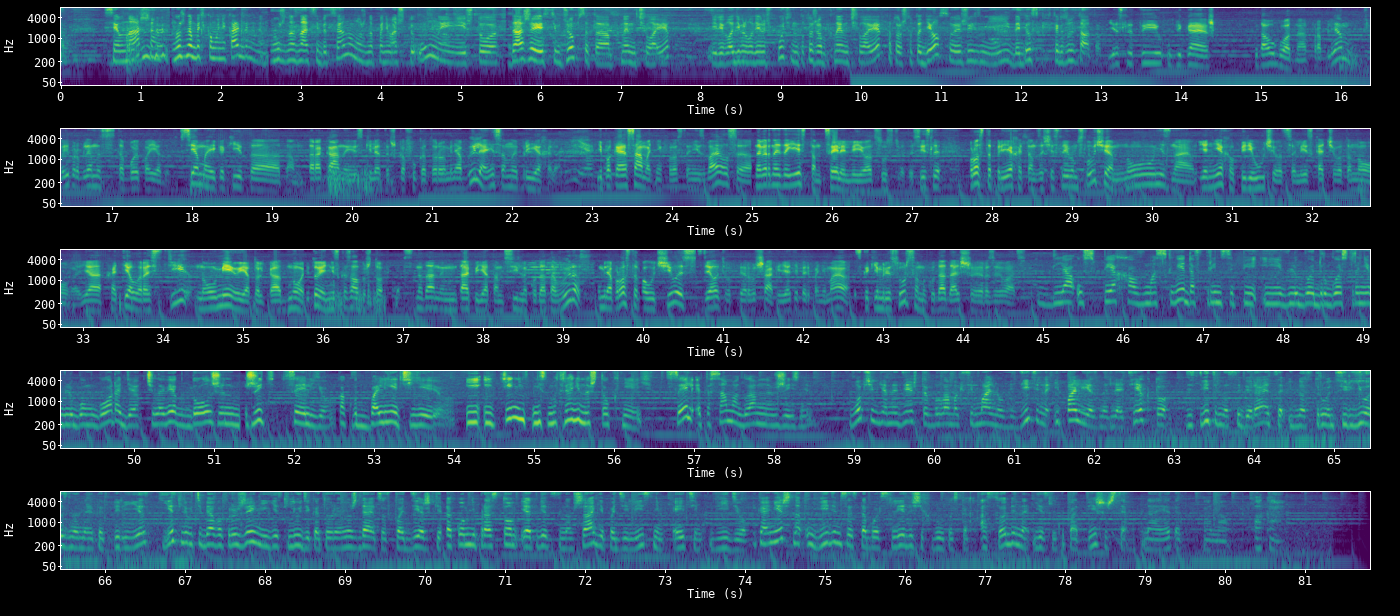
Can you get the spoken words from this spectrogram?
всем нашим. Нужно быть коммуникабельным, нужно знать себе цену, нужно понимать, что ты умный, и что даже Стив Джобс – это обыкновенный человек, или Владимир Владимирович Путин – это тоже обыкновенный человек, который что-то делал в своей жизни и добился каких-то результатов. Если ты убегаешь куда угодно от проблем, твои проблемы с тобой поедут. Все мои какие-то там тараканы и скелеты в шкафу, которые у меня были, они со мной приехали. И пока я сам от них просто не избавился, наверное, это и есть там цель или ее отсутствие. То есть если просто приехать там за счастливым случаем, ну, не знаю. Я не ехал переучиваться или искать чего-то нового. Я хотел расти, но умею я только одно. И то я не сказал бы, что на данном этапе я там сильно куда-то вырос. У меня просто получилось сделать вот первый шаг. И я теперь понимаю, с каким ресурсом и куда дальше развиваться. Для успеха в Москве, да в принципе и в любой другой стране, в любом городе, человек должен жить целью, как вот болеть ею и идти, не- несмотря ни на что к ней. Цель – это самое главное в жизни. В общем, я надеюсь, что я была максимально убедительна и полезна для тех, кто действительно собирается и настроен серьезно на этот переезд. Если у тебя в окружении есть люди, которые нуждаются в поддержке в таком непростом и ответственном шаге, поделись с ним этим видео. И, конечно, увидимся с тобой в следующих выпусках, особенно если ты подпишешься на этот канал. Пока!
